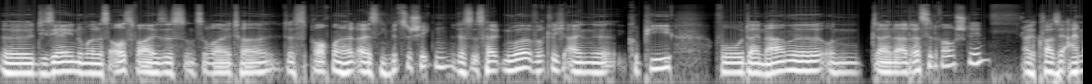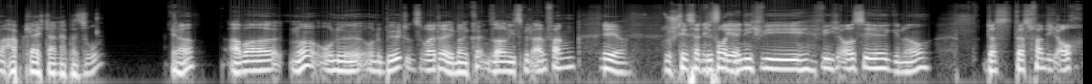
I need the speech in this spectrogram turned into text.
äh, die Seriennummer des Ausweises und so weiter. Das braucht man halt alles nicht mitzuschicken. Das ist halt nur wirklich eine Kopie, wo dein Name und deine Adresse draufstehen. Also quasi einmal Abgleich deiner Person. Ja, aber ne, ohne, ohne Bild und so weiter. Man könnten sie auch nichts mit anfangen. Nee, ja. Du stehst ja nicht vor dir. ähnlich wie, wie ich aussehe, genau das, das fand ich auch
